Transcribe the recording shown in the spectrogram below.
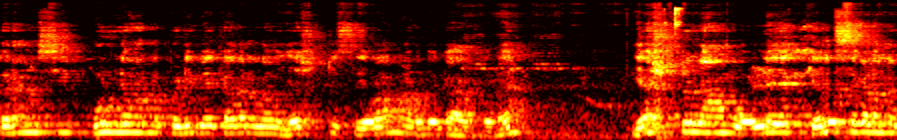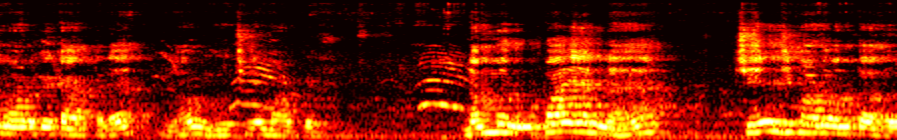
ಕರೆನ್ಸಿ ಪುಣ್ಯವನ್ನು ಪಡಿಬೇಕಾದ್ರೆ ನಾವು ಎಷ್ಟು ಸೇವಾ ಮಾಡಬೇಕಾಗ್ತದೆ? ಎಷ್ಟು ನಾವು ಒಳ್ಳೆಯ ಕೆಲಸಗಳನ್ನು ಮಾಡಬೇಕಾಗ್ತದೆ? ನಾವು ಯೋಚನೆ ಮಾಡಬೇಕು. ನಮ್ಮ ರೂಪಾಯಿಯನ್ನು ಚೇಂಜ್ ಮಾಡುವಂಥದ್ದು,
